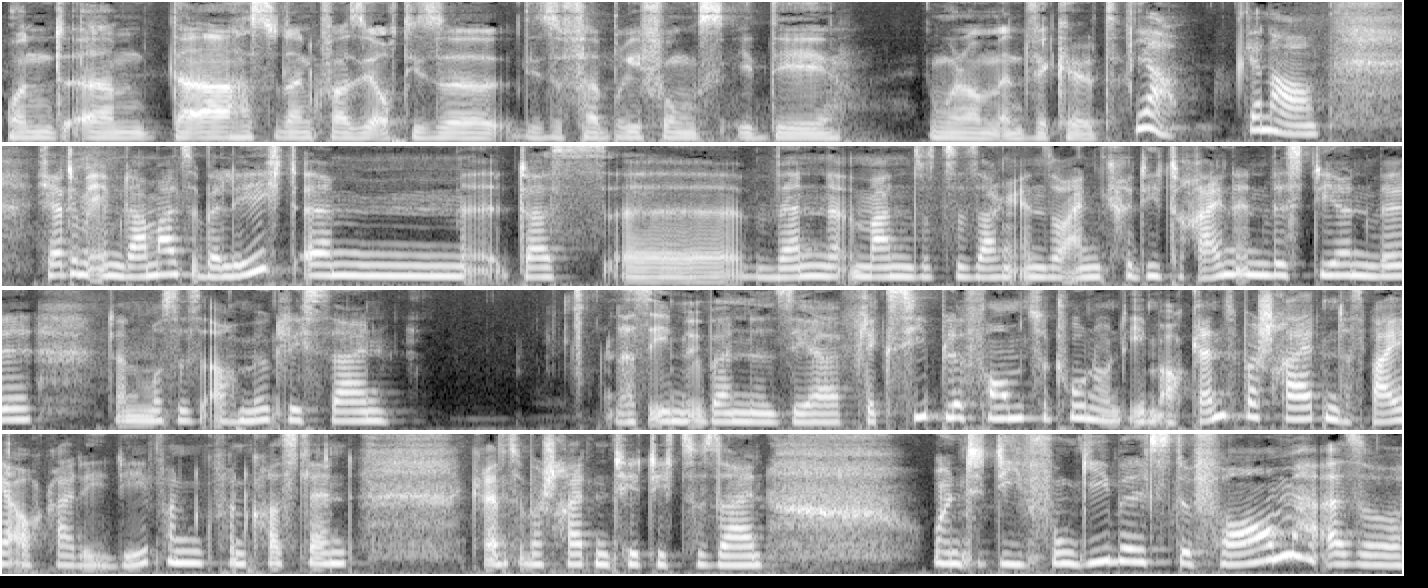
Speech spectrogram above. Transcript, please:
Und ähm, da hast du dann quasi auch diese, diese Verbriefungsidee im genommen entwickelt. Ja, genau. Ich hatte mir eben damals überlegt, ähm, dass äh, wenn man sozusagen in so einen Kredit rein investieren will, dann muss es auch möglich sein, das eben über eine sehr flexible Form zu tun und eben auch grenzüberschreitend. Das war ja auch gerade die Idee von, von Crossland, grenzüberschreitend tätig zu sein. Und die fungibelste Form, also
